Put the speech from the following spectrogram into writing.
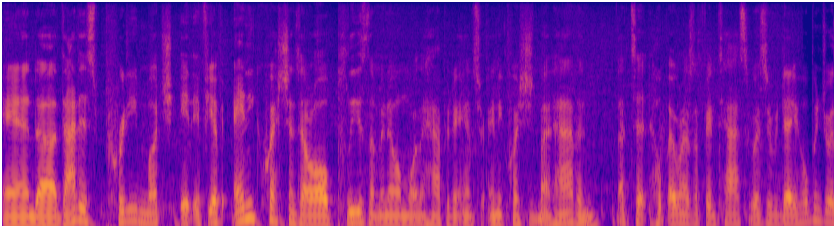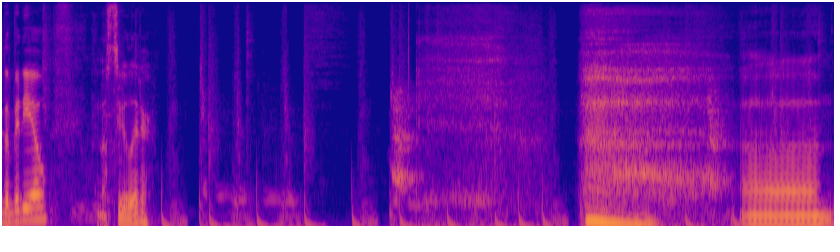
and uh, that is pretty much it. If you have any questions at all, please let me know. I'm more than happy to answer any questions you might have, and that's it. Hope everyone has a fantastic rest of your day. Hope enjoy the video, and I'll see you later. um,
